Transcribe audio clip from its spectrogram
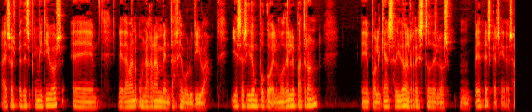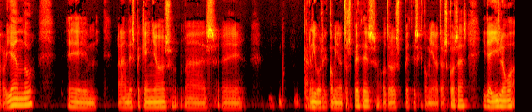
a esos peces primitivos eh, le daban una gran ventaja evolutiva. Y ese ha sido un poco el modelo, el patrón eh, por el que han salido el resto de los mm, peces que han ido desarrollando, eh, grandes, pequeños, más carnívoros que comían otros peces, otros peces que comían otras cosas, y de allí luego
